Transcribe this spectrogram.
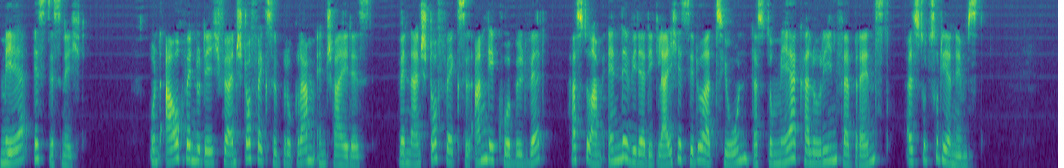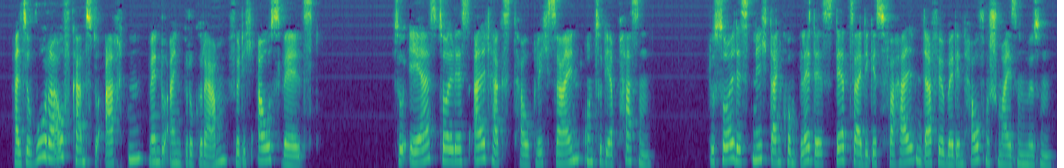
Mehr ist es nicht. Und auch wenn du dich für ein Stoffwechselprogramm entscheidest, wenn dein Stoffwechsel angekurbelt wird, hast du am Ende wieder die gleiche Situation, dass du mehr Kalorien verbrennst, als du zu dir nimmst. Also worauf kannst du achten, wenn du ein Programm für dich auswählst? Zuerst sollte es alltagstauglich sein und zu dir passen. Du solltest nicht dein komplettes derzeitiges Verhalten dafür über den Haufen schmeißen müssen.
